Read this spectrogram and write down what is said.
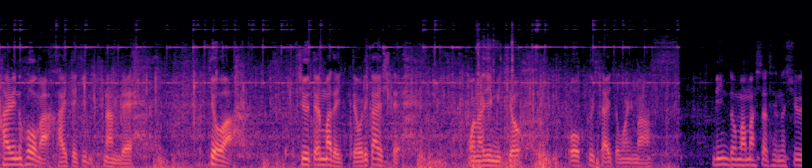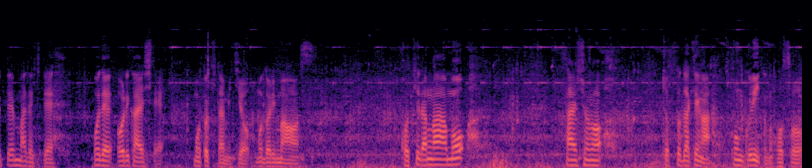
帰りの方が快適なんで今日は終点まで行って折り返して同じ道を往復したいと思います。林道ママ下線の終点まで来てここで折り返して元来た道を戻ります。こちら側も最初のちょっとだけがコンクリートの舗装。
